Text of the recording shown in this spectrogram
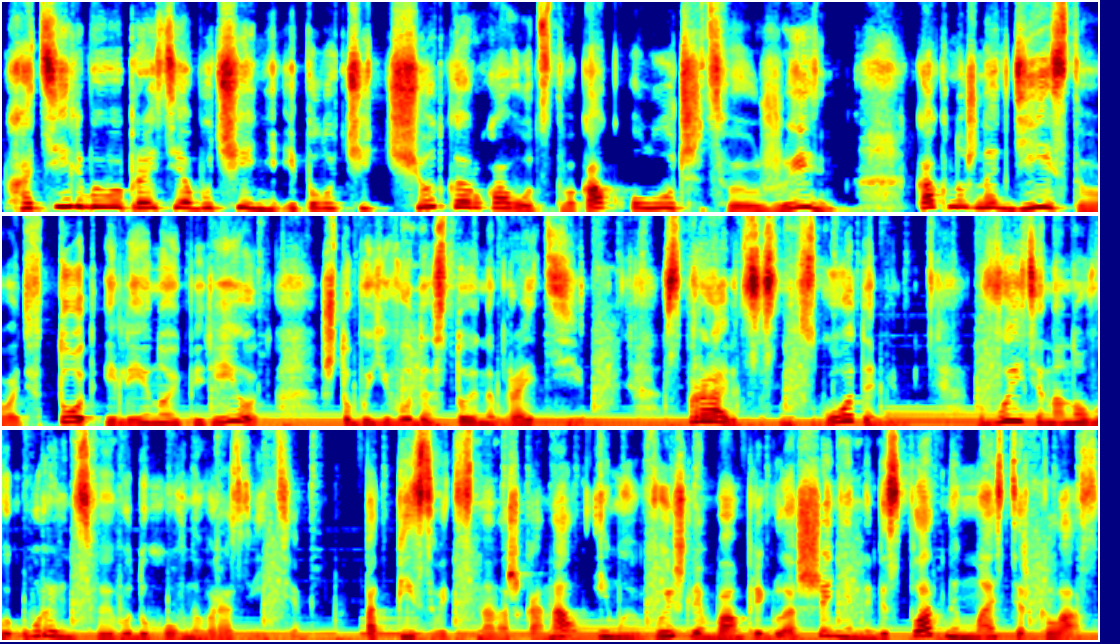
Хотели бы вы пройти обучение и получить четкое руководство, как улучшить свою жизнь, как нужно действовать в тот или иной период, чтобы его достойно пройти, справиться с невзгодами, выйти на новый уровень своего духовного развития. Подписывайтесь на наш канал, и мы вышлем вам приглашение на бесплатный мастер-класс.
